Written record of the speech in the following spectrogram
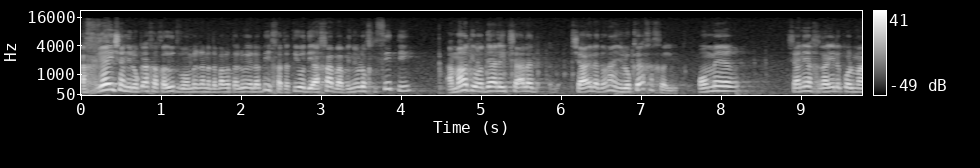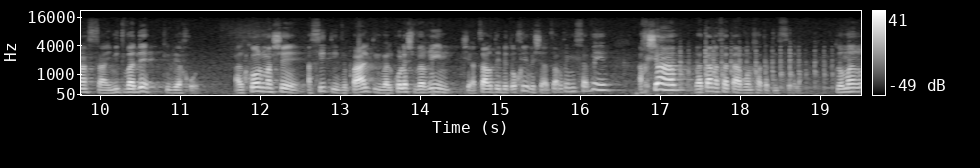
אחרי שאני לוקח אחריות ואומר אין הדבר תלוי אלא בי, חטאתי הודיעך ואבינו לא כיסיתי, אמרתי אודה עלי פשעה אל אדוני, אני לוקח אחריות, אומר שאני אחראי לכל מעשיי, מתוודה כביכול, על כל מה שעשיתי ופעלתי ועל כל השברים שיצרתי בתוכי ושעצרתי מסביב, עכשיו, ואתה נשאת עוון חטאתי סלע. כלומר,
